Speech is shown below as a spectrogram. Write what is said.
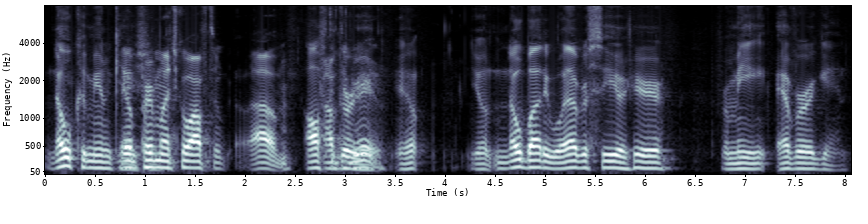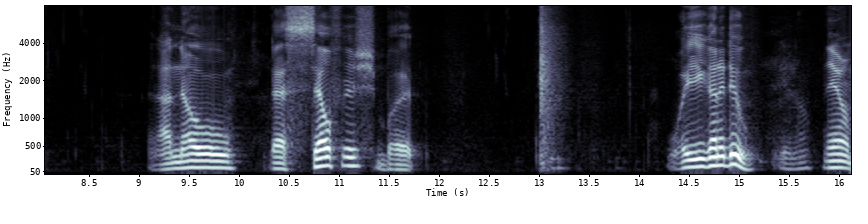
No communication. You'll pretty much go off the um off the, grid. Yep. You nobody will ever see or hear from me ever again. And I know that's selfish, but what are you gonna do? You know. Yeah.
